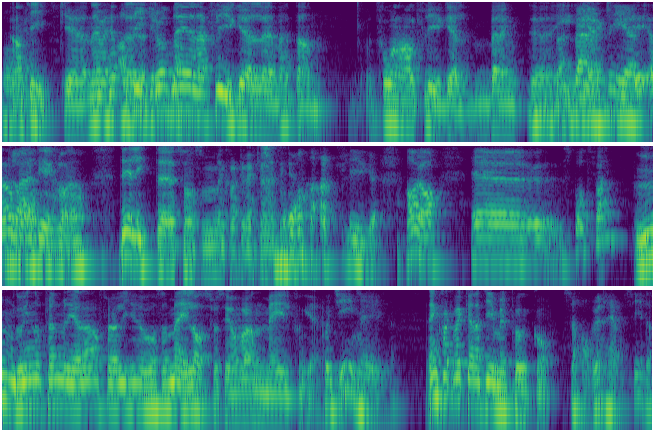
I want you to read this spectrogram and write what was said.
just. antik. eh, Nej, vad heter Antikrundan. det? Nej, den här flygel. eh, Vad hette han? Två och en halv flygel. Bengt eh, Ber- E- Bernt Ek- Ja. Bernt Ekblad. Ja. Det är lite som, som en kvart i veckan. Jag tycker. Månad flyger. Ja, ja. Eh, Spotify Mm, gå in och prenumerera och följ och så mejla oss för att se om vår mail fungerar. på Gmail. En kvart veckan gmail.com. Sen har vi en hemsida.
